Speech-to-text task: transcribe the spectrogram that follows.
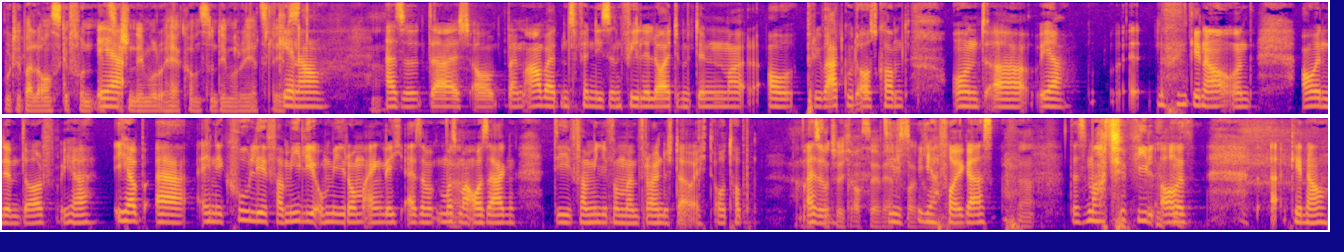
gute Balance gefunden Ja. zwischen dem, wo du herkommst und dem, wo du jetzt lebst. Genau. Also da ist auch beim Arbeiten, finde ich, sind viele Leute, mit denen man auch privat gut auskommt. Und äh, ja, genau. Und auch in dem Dorf, ja. Ich habe äh, eine coole Familie um mich rum eigentlich. Also muss Ja. man auch sagen, die Familie von meinem Freund ist da echt auch top. Das Also, ist natürlich auch sehr Die wertvoll. ja, Vollgas. Ja, Das macht schon viel aus. Äh, genau.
